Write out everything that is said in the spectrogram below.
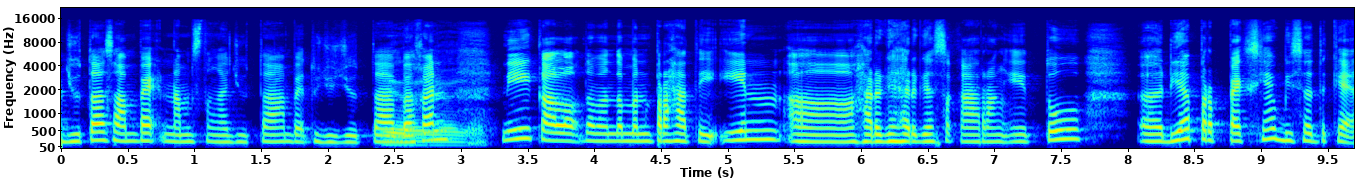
juta sampai enam setengah juta sampai 7 juta Iya, bahkan iya, iya. Nih kalau teman-teman perhatiin eh, harga-harga sekarang itu eh, dia per pax-nya bisa kayak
